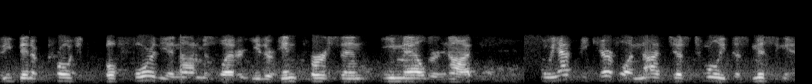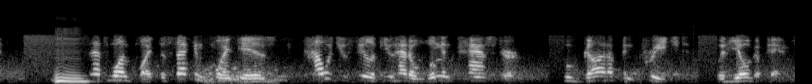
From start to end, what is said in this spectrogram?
he been approached before the anonymous letter, either in person, emailed, or not. So we have to be careful on not just totally dismissing it. Mm. That's one point. The second point is how would you feel if you had a woman pastor who got up and preached with yoga pants?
